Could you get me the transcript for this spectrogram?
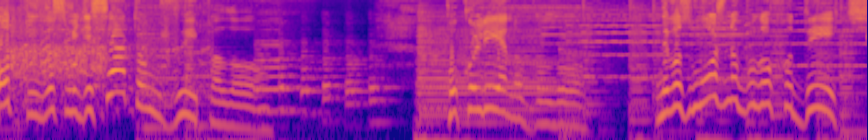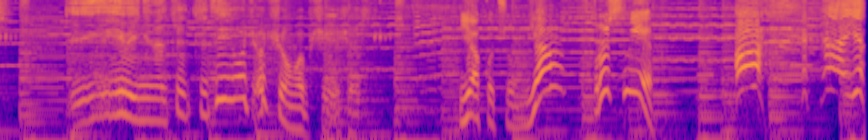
От у 80-му випало. По коліно було. Невозможно було ходити. Євгенівна, ти, ти, ти о, о чому вообще зараз? Як о чому? Я про сніг. Я,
